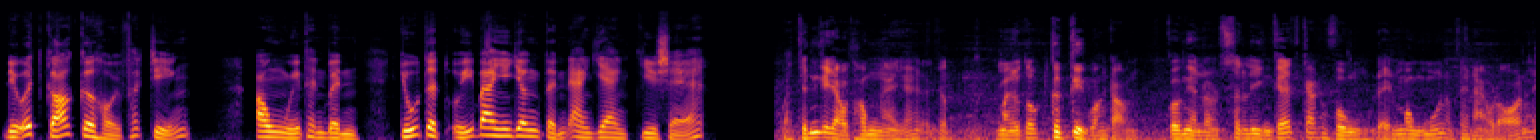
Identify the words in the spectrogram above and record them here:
đều ít có cơ hội phát triển. Ông Nguyễn Thanh Bình, Chủ tịch Ủy ban Nhân dân tỉnh An Giang chia sẻ và chính cái giao thông này mang yếu tố cực kỳ quan trọng. Có nghĩa là sẽ liên kết các vùng để mong muốn làm thế nào đó đấy,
